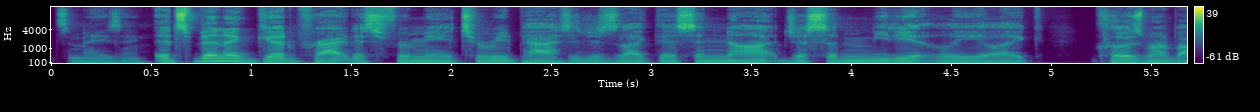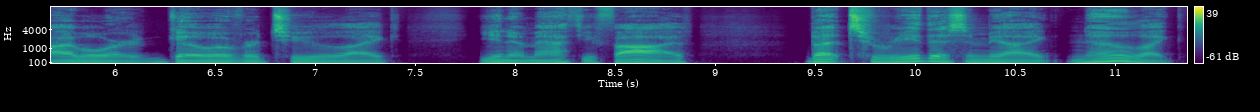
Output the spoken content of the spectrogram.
it's amazing. it's been a good practice for me to read passages like this and not just immediately like close my Bible or go over to like, you know, Matthew 5, but to read this and be like, no, like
